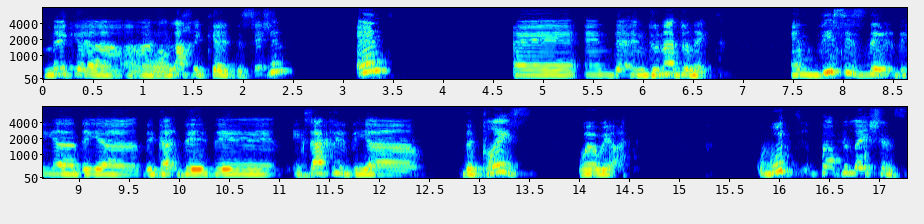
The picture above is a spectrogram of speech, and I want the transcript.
make a, a halachic uh, decision and uh, and and do not donate. And this is the the uh, the, uh, the, the the exactly the uh, the place where we are. Would populations,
